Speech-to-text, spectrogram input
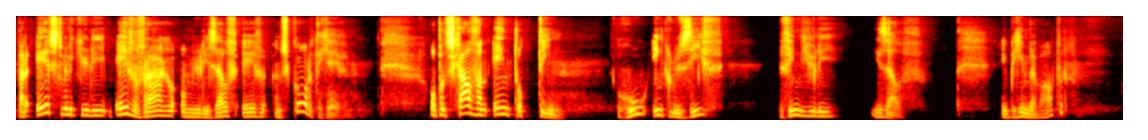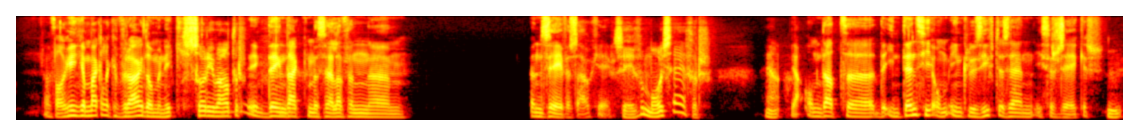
Maar eerst wil ik jullie even vragen om jullie zelf even een score te geven. Op een schaal van 1 tot 10, hoe inclusief vinden jullie jezelf? Ik begin bij Wouter. Dat is al geen gemakkelijke vraag, Dominique. Sorry, Wouter. Ik denk dat ik mezelf een, ehm, een 7 zou geven. 7, mooi cijfer. Ja. Ja, omdat eh, de intentie om inclusief te zijn is er zeker. Mm.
